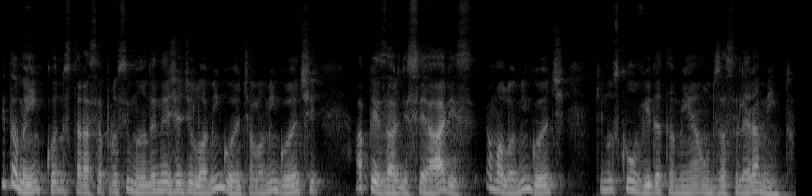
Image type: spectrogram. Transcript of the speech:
e também quando estará se aproximando a energia de lua minguante. A lua minguante, apesar de ser Ares, é uma lua minguante que nos convida também a um desaceleramento.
